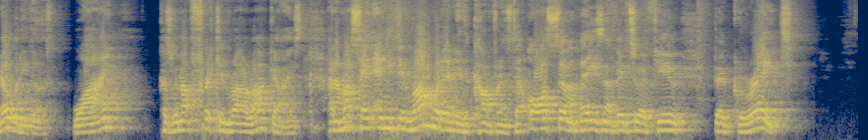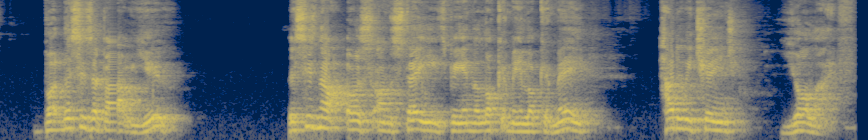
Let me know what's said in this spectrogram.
Nobody does. Why? Because we're not freaking rah rah guys. And I'm not saying anything wrong with any of the conference. They're awesome, amazing. I've been to a few. They're great. But this is about you. This is not us on stage being the look at me, look at me. How do we change your life?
